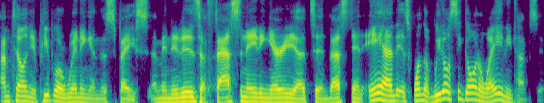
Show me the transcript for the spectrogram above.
I'm telling you, people are winning in this space. I mean, it is a fascinating area to invest in, and it's one that we don't see going away anytime soon.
